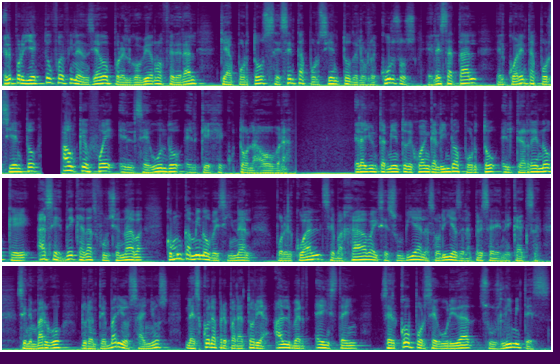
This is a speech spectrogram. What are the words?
El proyecto fue financiado por el gobierno federal que aportó 60% de los recursos, el estatal el 40%, aunque fue el segundo el que ejecutó la obra. El ayuntamiento de Juan Galindo aportó el terreno que hace décadas funcionaba como un camino vecinal por el cual se bajaba y se subía a las orillas de la presa de Necaxa. Sin embargo, durante varios años, la escuela preparatoria Albert Einstein cercó por seguridad sus límites,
